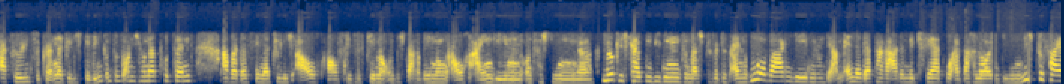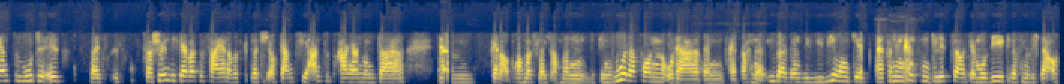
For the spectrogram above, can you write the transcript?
erfüllen zu können. Natürlich gelingt uns das auch nicht 100 Prozent, aber dass wir natürlich auch auf dieses Thema unsichtbare Behinderung auch eingehen und verschiedene Möglichkeiten bieten. Zum Beispiel wird es einen Ruhewagen geben, der am Ende der Parade mitfährt, wo einfach Leute, die nicht zu feiern zumute ist, weil es ist zwar schön, sich selber zu feiern, aber es gibt natürlich auch ganz viel anzuprangern und da ähm, genau, braucht man vielleicht auch mal ein bisschen Ruhe davon oder wenn es einfach eine Übersensibilisierung gibt äh, von dem ganzen Glitzer und der Musik, dass man sich da auch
